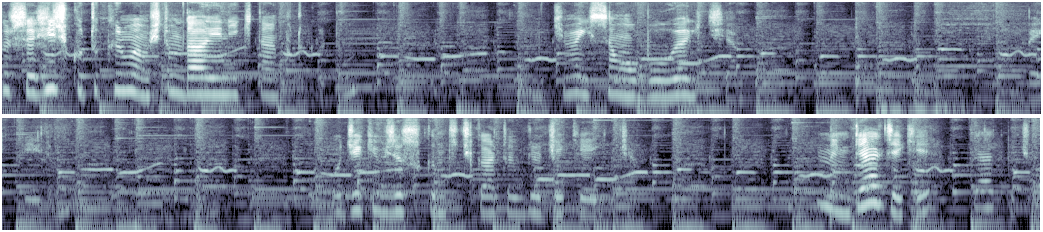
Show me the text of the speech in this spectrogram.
kırsa hiç kutu kırmamıştım. Daha yeni iki tane kutu kırdım. Kime gitsem o boğuya gideceğim. Bekleyelim. O Jackie bize sıkıntı çıkartabilir. Jackie'ye gideceğim. Hmm, gel Jackie. Gel koçum.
